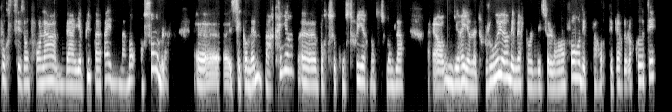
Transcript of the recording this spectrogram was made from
pour ces enfants-là, ben, il n'y a plus de papa et de maman ensemble. Euh, c'est quand même pas rien euh, pour se construire dans ce monde-là. Alors, on dirait, il y en a toujours eu, hein, des mères qui ont laissé leurs enfants, des, parents, des pères de leur côté,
